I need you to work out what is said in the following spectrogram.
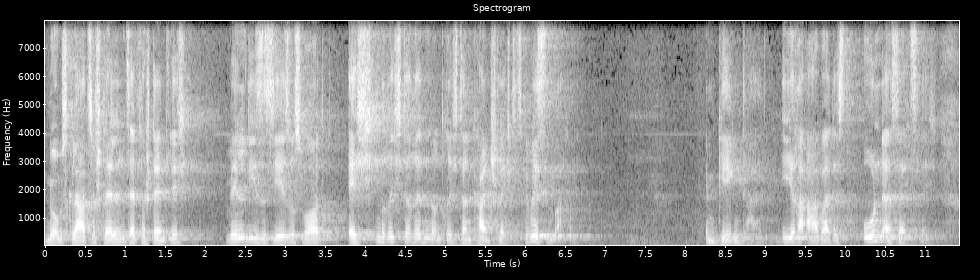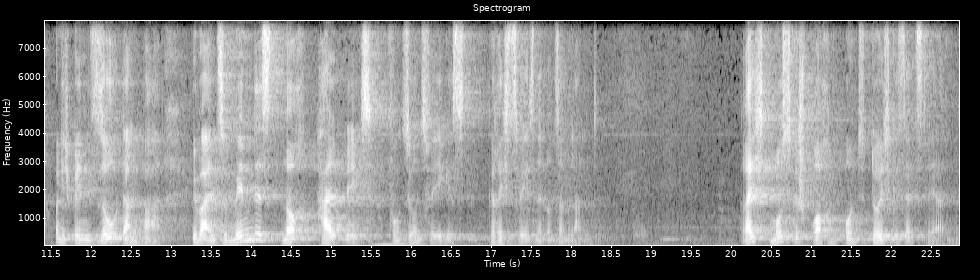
Nur um es klarzustellen, selbstverständlich will dieses Jesuswort echten Richterinnen und Richtern kein schlechtes Gewissen machen. Im Gegenteil, ihre Arbeit ist unersetzlich und ich bin so dankbar über ein zumindest noch halbwegs funktionsfähiges Gerichtswesen in unserem Land. Recht muss gesprochen und durchgesetzt werden.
